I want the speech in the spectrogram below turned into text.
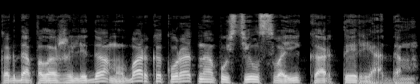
Когда положили даму, Барк аккуратно опустил свои карты рядом.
